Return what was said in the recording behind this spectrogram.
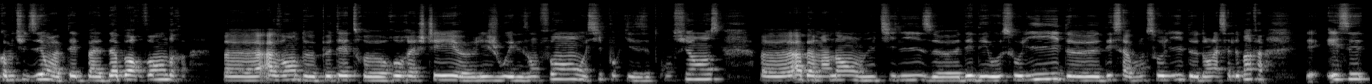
comme tu disais, on va peut-être pas d'abord vendre avant de peut-être re-racheter les jouets des enfants aussi pour qu'ils aient cette conscience. ah ben maintenant on utilise des déos solides, des savons solides dans la salle de bain. Enfin, et c'est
